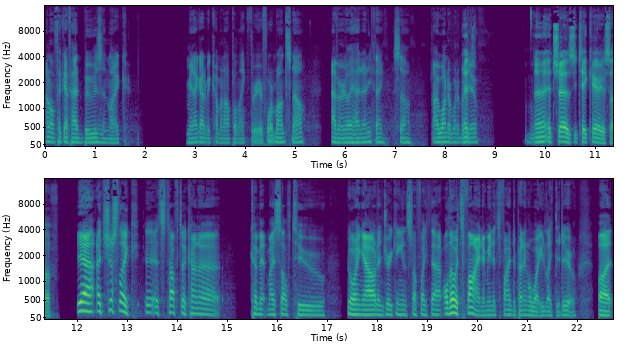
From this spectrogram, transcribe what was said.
I don't think I've had booze in like. I mean, I got to be coming up on like three or four months now. I haven't really had anything, so I wonder what it would It's- do. Uh, it shows you take care of yourself. Yeah, it's just like it's tough to kind of commit myself to going out and drinking and stuff like that. Although it's fine. I mean, it's fine depending on what you'd like to do. But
